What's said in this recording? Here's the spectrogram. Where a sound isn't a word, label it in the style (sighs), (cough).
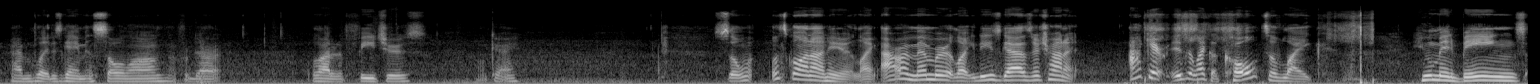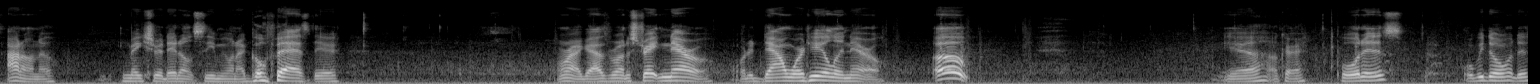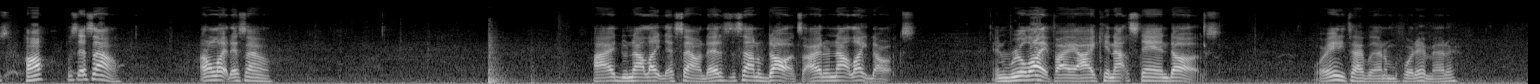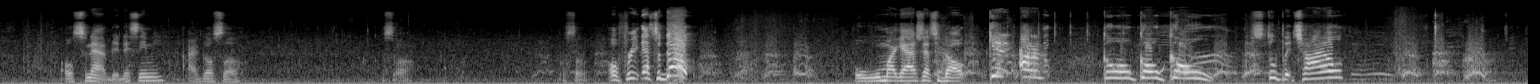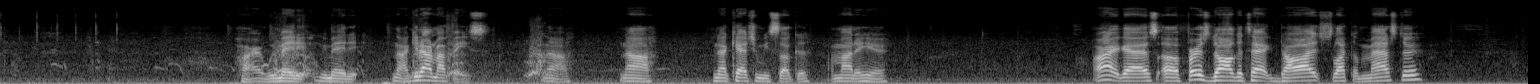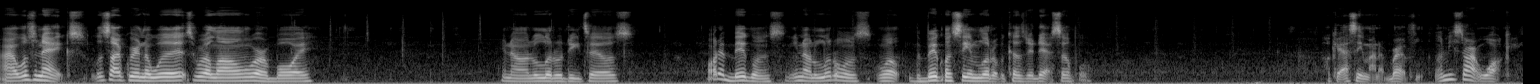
I haven't played this game in so long. I forgot a lot of the features. Okay. So what's going on here? Like I remember like these guys they're trying to I get is it like a cult of like human beings? I don't know. Make sure they don't see me when I go (laughs) past there. Alright guys, we're on the straight and narrow. Or the downward hill and narrow. Oh! Yeah, okay. Pull this. What we doing with this? Huh? What's that sound? I don't like that sound. I do not like that sound. That is the sound of dogs. I do not like dogs. In real life, I, I cannot stand dogs. Or any type of animal for that matter. Oh snap, did they see me? Alright, go slow. Go slow. Go slow. Oh freak, that's a dog! Oh my gosh, that's a dog. Get it out of the... Go, go, go! Stupid child! Alright, we made it. We made it. Nah, get out of my face. Nah. Nah. You're not catching me, sucker. I'm out of here. Alright, guys. Uh, first dog attack dodged like a master. Alright, what's next? Looks like we're in the woods. We're alone. We're a boy. You know, the little details. Or the big ones. You know, the little ones. Well, the big ones seem little because they're that simple. Okay, I see of breath. Let me start walking.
